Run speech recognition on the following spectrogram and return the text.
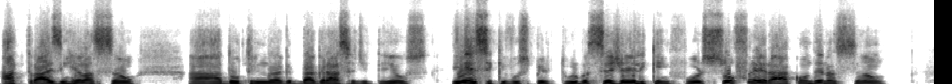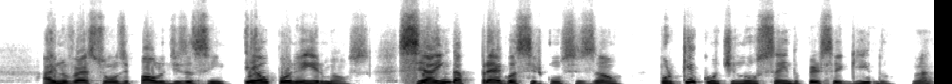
atrás em relação a doutrina da graça de Deus, esse que vos perturba, seja ele quem for, sofrerá a condenação. Aí no verso 11, Paulo diz assim: Eu, porém, irmãos, se ainda prego a circuncisão, por que continuo sendo perseguido? Né?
